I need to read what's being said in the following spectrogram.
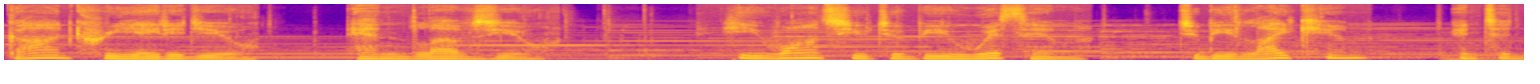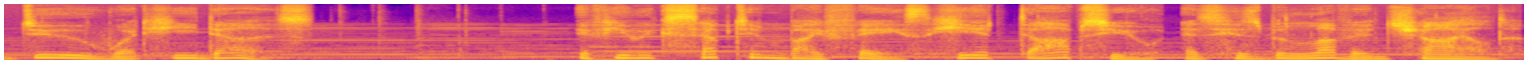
God created you and loves you. He wants you to be with Him, to be like Him, and to do what He does. If you accept Him by faith, He adopts you as His beloved child.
